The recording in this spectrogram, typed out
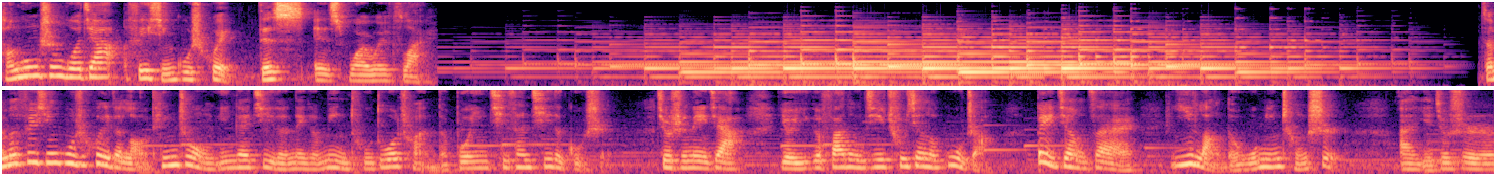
航空生活家飞行故事会，This is why we fly。咱们飞行故事会的老听众应该记得那个命途多舛的波音737的故事，就是那架有一个发动机出现了故障，备降在伊朗的无名城市，啊，也就是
